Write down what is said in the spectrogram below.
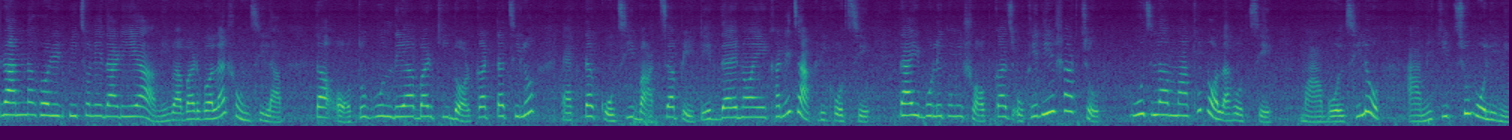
রান্নাঘরের পিছনে দাঁড়িয়ে আমি বাবার গলা শুনছিলাম। তা অত গুল দেয়াবার কি দরকারটা ছিল? একটা কচি বাচ্চা পেটের দেয় নয়, এখানে চাকরি করছে। তাই বলে তুমি সব কাজ ওকে দিয়ে সারছো? বুঝলাম মাকে বলা হচ্ছে। মা বলছিল, আমি কিচ্ছু বলিনি,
